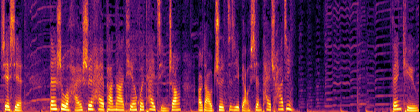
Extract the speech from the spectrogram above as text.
谢谢，但是我还是害怕那天会太紧张，而导致自己表现太差劲。Thank you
